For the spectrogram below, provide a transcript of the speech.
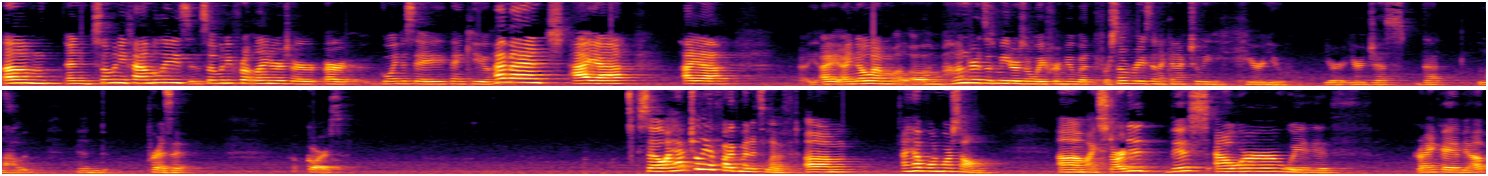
Um, and so many families and so many frontliners are are going to say thank you. Hi, Mensch. Hiya. Hiya. I, I know I'm uh, hundreds of meters away from you, but for some reason I can actually hear you. You're, you're just that loud and present, of course. So I actually have five minutes left. Um, I have one more song. Um, I started this hour with Ryan Cayabyab,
